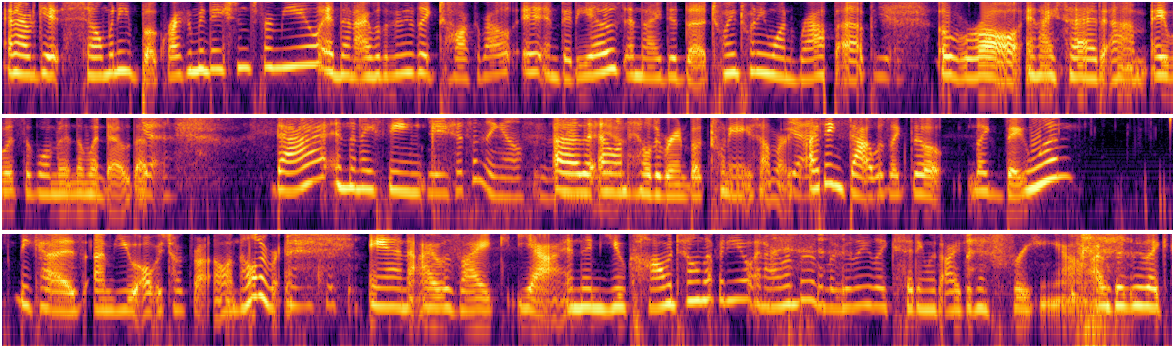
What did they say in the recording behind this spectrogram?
and I would get so many book recommendations from you, and then I would literally like talk about it in videos, and then I did the 2021 wrap up Yes. overall, and I said um, it was the woman in the window that yes. that, and then I think Yeah, you said something else in the uh, the. Elin Hilderbrand book 28 Summers. I think that was like the like big one. Because um you always talked about Elin Hilderbrand. and I was like, yeah. And then you commented on that video and I remember literally like sitting with Isaac and freaking out. I was literally like,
